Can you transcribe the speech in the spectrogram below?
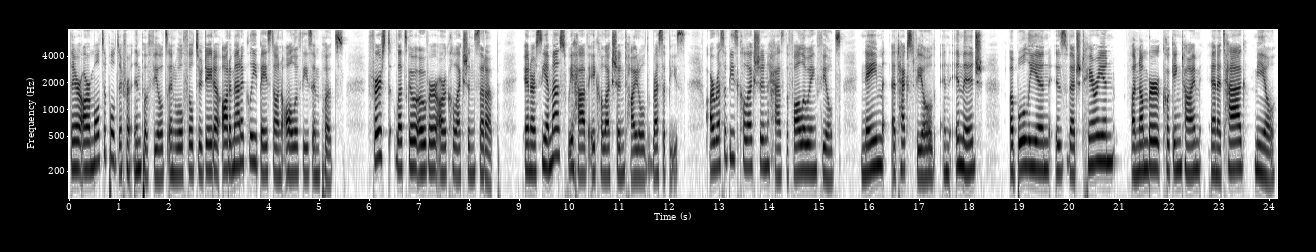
There are multiple different input fields and we'll filter data automatically based on all of these inputs. First, let's go over our collection setup. In our CMS, we have a collection titled Recipes. Our Recipes collection has the following fields name, a text field, an image, a boolean is vegetarian, a number cooking time, and a tag meal.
